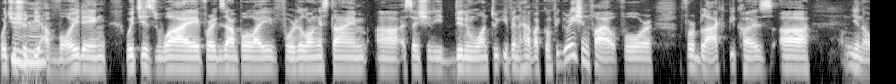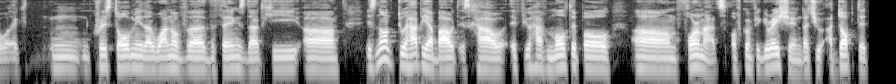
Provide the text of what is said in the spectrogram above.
what you should be Mhm. avoiding which is why for example i for the longest time uh, essentially didn't want to even have a configuration file for for black because uh you know like mm, chris told me that one of uh, the things that he uh is not too happy about is how if you have multiple um, formats of configuration that you adopted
